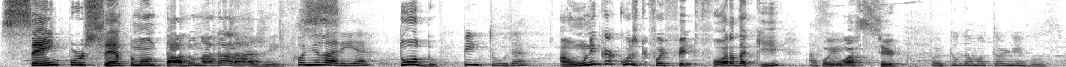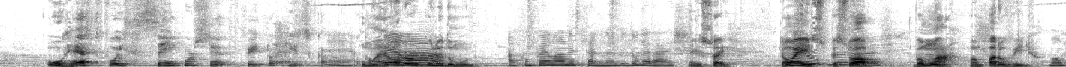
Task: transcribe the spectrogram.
100% montado na garagem. Funilaria, Tudo. pintura, A única coisa que foi feito fora daqui foi Acerto. o acerto. Portuga motor nervoso. O resto foi 100% feito aqui, carro. É, com o maior lá. orgulho do mundo. Acompanha lá no Instagram do Garage. É isso aí. Então é isso, pessoal. Vamos lá, vamos para o vídeo. Bom.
